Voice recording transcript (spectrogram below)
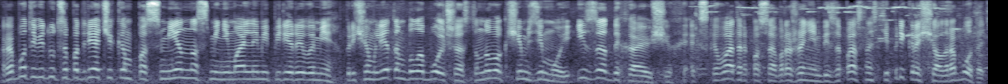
Работы ведутся подрядчиком посменно с минимальными перерывами. Причем летом было больше остановок, чем зимой из-за отдыхающих. Экскаватор по соображениям безопасности прекращал работать.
